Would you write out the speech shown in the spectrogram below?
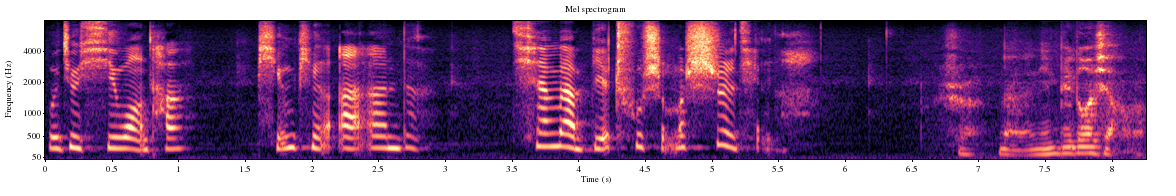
我就希望他平平安安的，千万别出什么事情啊！是奶奶，您别多想了。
